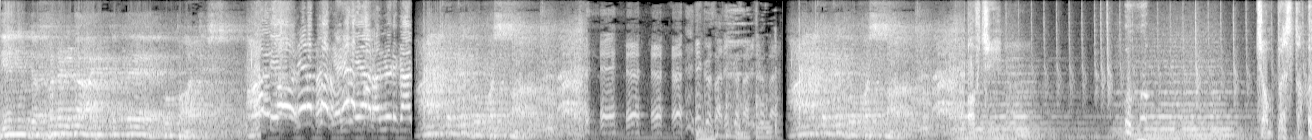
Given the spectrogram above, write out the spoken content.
నేను డెఫినెట్గా ఆయన కంటే గొప్ప ఆర్టిస్ట్ ఆయన కంటే గొప్ప స్టార్ ఆయన కంటే గొప్ప స్టార్ ఆఫ్ చేయి చంపేస్తాను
